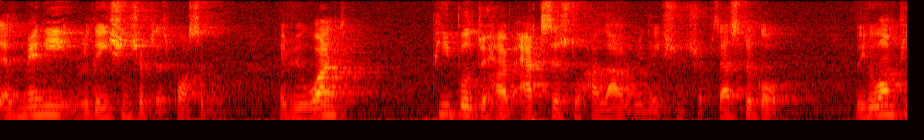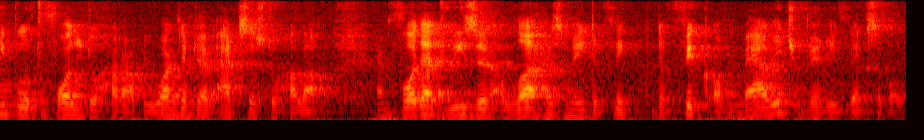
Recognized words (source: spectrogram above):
as many relationships as possible. If we want people to have access to halal relationships that's the goal. We don't want people to fall into haram we want them to have access to halal. And for that reason Allah has made the, fiqh, the fiqh of marriage very flexible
